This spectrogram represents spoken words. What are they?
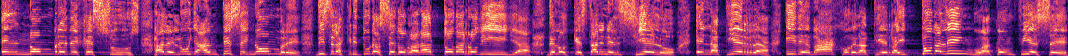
el nombre de Jesús, aleluya, ante ese nombre, dice la escritura, se doblará toda rodilla de los que están en el cielo, en la tierra y debajo de la tierra. Y toda lengua confiese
